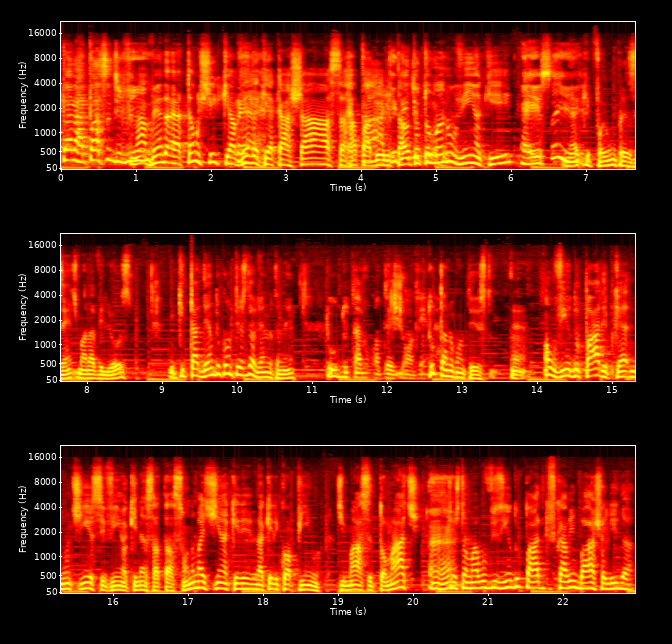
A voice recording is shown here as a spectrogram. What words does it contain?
tá na taça de vinho. Na venda é tão chique que a venda é. aqui é cachaça, é, tá, rapadura tá, e tal. Eu tô tomando um vinho aqui. É isso aí. Né, que foi um presente maravilhoso. E que tá dentro do contexto da venda também. Tudo tá no contexto de uma venda. Tudo tá no contexto. É. O vinho do padre, porque não tinha esse vinho aqui nessa taçona, mas tinha aquele, naquele copinho de massa de tomate. Uhum. A gente tomava o vizinho do padre que ficava embaixo ali da,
